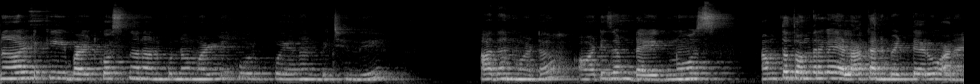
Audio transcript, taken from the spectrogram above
నాటికి బయటకు వస్తున్నాను అనుకున్నా మళ్ళీ కూరుకుపోయాను అనిపించింది. అదనమాట ఆటిజం డయాగ్నోస్ అంత తొందరగా ఎలా కనిపెట్టారు అని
